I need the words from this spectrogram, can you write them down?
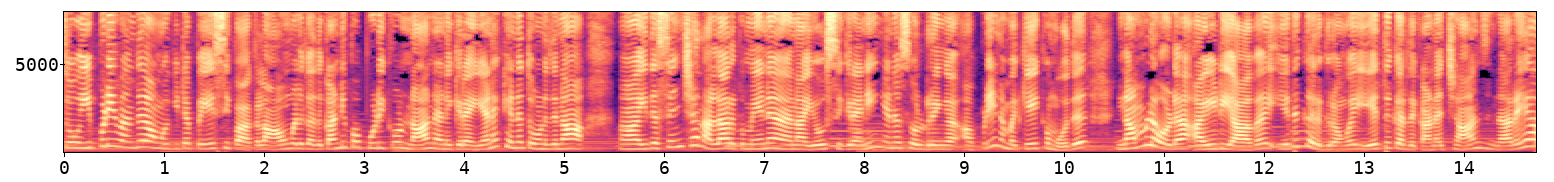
ஸோ இப்படி வந்து அவங்கக்கிட்ட பேசி பார்க்கலாம். அவங்களுக்கு அது கண்டிப்பாக பிடிக்கும்னு நான் நினைக்கிறேன். எனக்கு என்ன தோணுதுன்னா இதை செஞ்சால் நல்லா இருக்குமேன்னு நான் யோசிக்கிறேன். நீங்கள் என்ன சொல்கிறீங்க அப்படி நம்ம கேட்கும்போது நம்மளோட ஐடியாவை எதுக்க இருக்கிறவங்க ஏற்றுக்கிறதுக்கான சான்ஸ் நிறையா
